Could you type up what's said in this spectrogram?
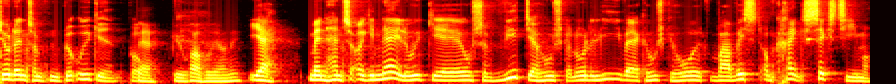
Det var den, som den blev udgivet på. Ja, biografudgaven, ikke? Ja, men hans originale udgave, så vidt jeg husker, nu er det lige, hvad jeg kan huske i hovedet, var vist omkring 6 timer.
